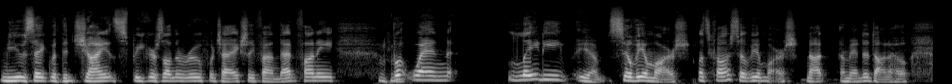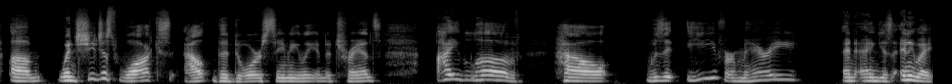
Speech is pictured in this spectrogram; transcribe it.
music with the giant speakers on the roof, which I actually found that funny. but when Lady, you know, Sylvia Marsh, let's call her Sylvia Marsh, not Amanda Donohoe, um, when she just walks out the door seemingly in a trance, I love how was it Eve or Mary and Angus. Anyway,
